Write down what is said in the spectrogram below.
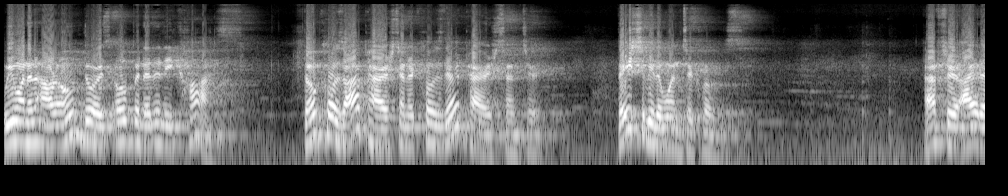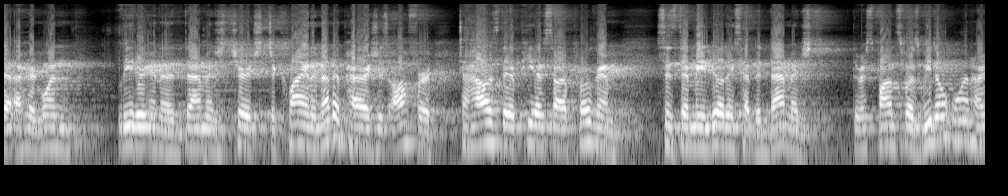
We wanted our own doors open at any cost. Don't close our parish center, close their parish center. They should be the one to close. After Ida, I heard one leader in a damaged church decline another parish's offer to house their PSR program since their main buildings had been damaged the response was, We don't want our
